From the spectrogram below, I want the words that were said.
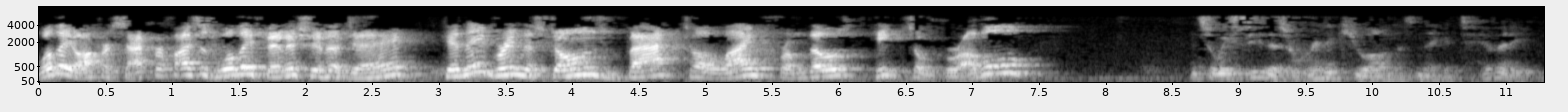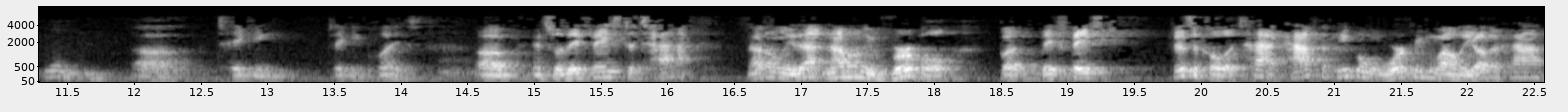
Will they offer sacrifices? Will they finish in a day? Can they bring the stones back to life from those heaps of rubble? And so we see this ridicule and this negativity uh, taking taking place. Um, and so they faced attack. Not only that, not only verbal, but they faced physical attack. Half the people were working while the other half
